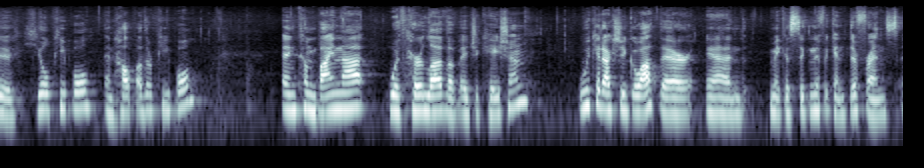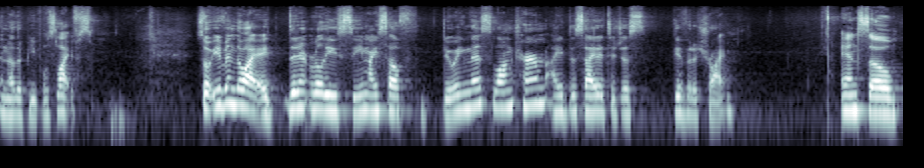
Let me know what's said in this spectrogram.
to heal people and help other people and combine that with her love of education we could actually go out there and make a significant difference in other people's lives. So even though I didn't really see myself doing this long term, I decided to just give it a try. And so,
